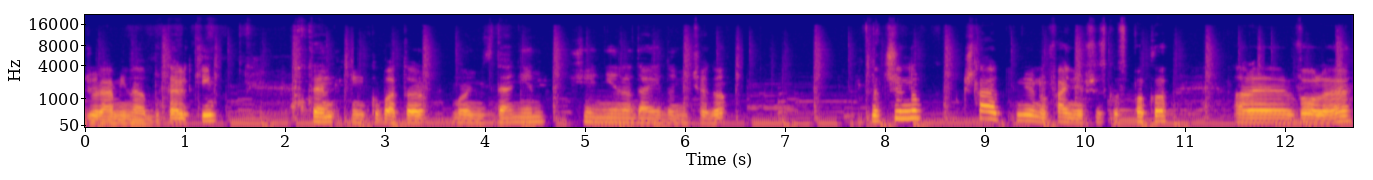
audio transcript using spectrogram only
dziurami na butelki. Ten inkubator moim zdaniem się nie nadaje do niczego. Znaczy no kształt, nie no fajnie, wszystko spoko, ale wolę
